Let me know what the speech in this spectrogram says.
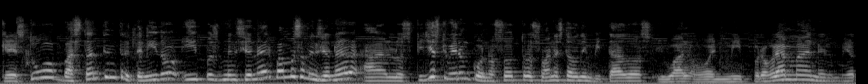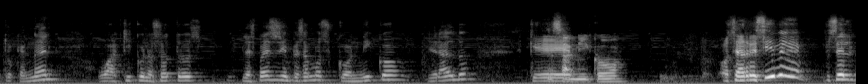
que estuvo bastante entretenido y pues mencionar, vamos a mencionar a los que ya estuvieron con nosotros o han estado invitados igual o en mi programa, en el- mi otro canal o aquí con nosotros. ¿Les parece si empezamos con Nico Geraldo? Que Esa Nico. o sea, recibe. Se,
